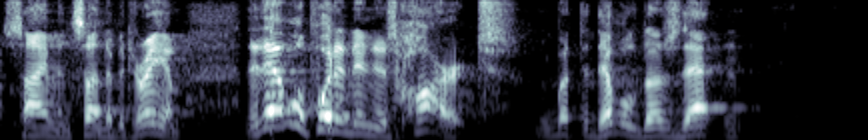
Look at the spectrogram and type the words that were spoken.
Simon's son, to betray him. The devil put it in his heart, but the devil does that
